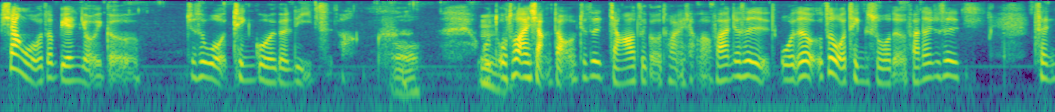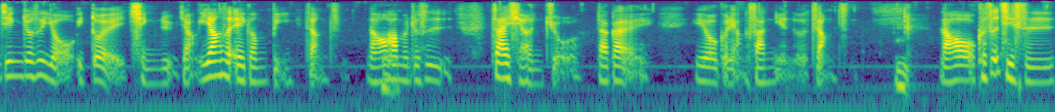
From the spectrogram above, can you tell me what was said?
像我这边有一个，就是我听过一个例子啊。哦，我我突然想到，就是讲到这个，我突然想到，反正就是我这这我听说的，反正就是曾经就是有一对情侣这样，一样是 A 跟 B 这样子，然后他们就是在一起很久了，大概也有个两三年了这样子。嗯，然后可是其实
